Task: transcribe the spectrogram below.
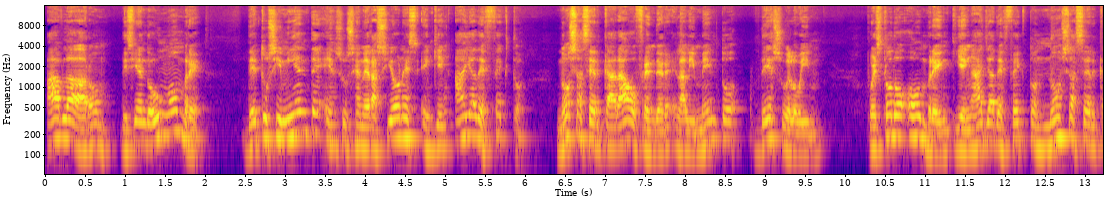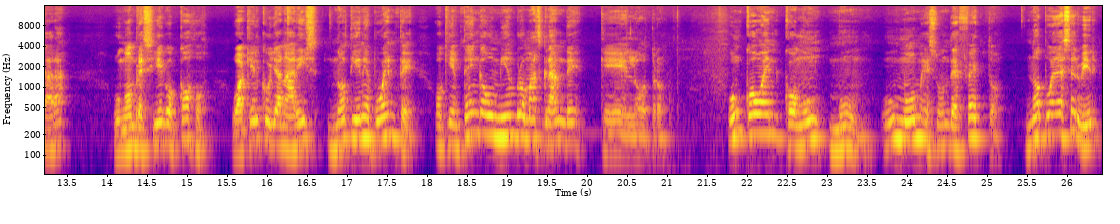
habla a Aarón, diciendo, un hombre de tu simiente en sus generaciones en quien haya defecto, no se acercará a ofrender el alimento de su Elohim, pues todo hombre en quien haya defecto no se acercará. Un hombre ciego cojo, o aquel cuya nariz no tiene puente, o quien tenga un miembro más grande que el otro. Un Cohen con un mum. Un mum es un defecto. No puede servir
